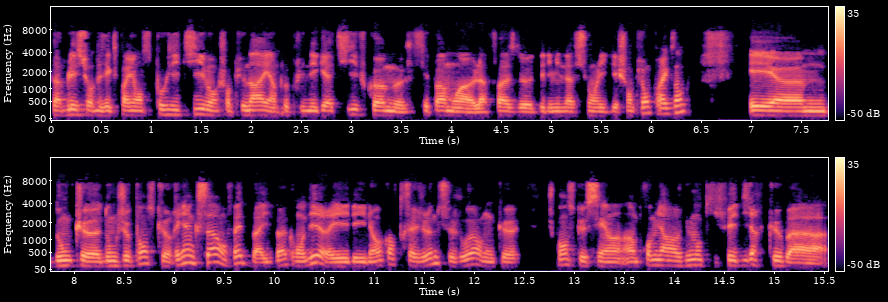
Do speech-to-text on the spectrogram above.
tabler sur des expériences positives en championnat et un peu plus négatives, comme je sais pas moi, la phase d'élimination en Ligue des Champions, par exemple. Et euh, donc, euh, donc je pense que rien que ça, en fait, bah, il va grandir et il est, il est encore très jeune ce joueur. Donc, euh, je pense que c'est un, un, premier argument qui fait dire que bah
